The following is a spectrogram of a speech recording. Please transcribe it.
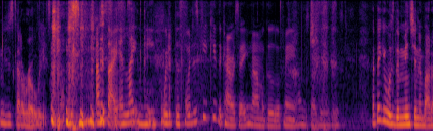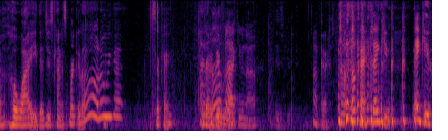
You just gotta roll with it sometimes. I'm sorry. Enlighten me. Where did this? Well, just keep keep the conversation. You know, I'm a Google fan. I'm just Google this. I think it was the mention about a Hawaii that just kind of sparked it. Like, oh, no, we got. It's okay. I, I gotta deal with it. Like you know. Okay. Uh, okay. Thank you. Thank you.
